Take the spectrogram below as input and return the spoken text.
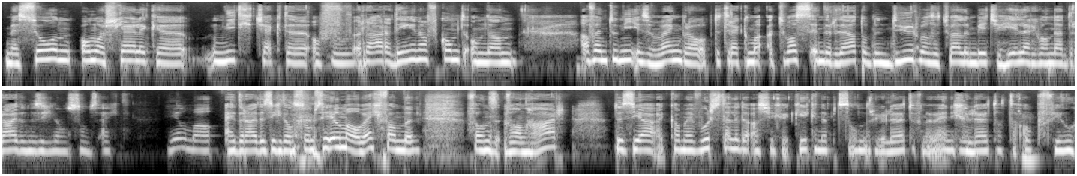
met zo'n onwaarschijnlijke, niet gecheckte of mm. rare dingen afkomt, om dan af en toe niet in zijn wenkbrauw op te trekken. Maar het was inderdaad, op den duur was het wel een beetje heel erg, want hij draaide zich dan soms echt helemaal... Hij draaide zich dan soms helemaal weg van, de, van, van haar. Dus ja, ik kan me voorstellen dat als je gekeken hebt zonder geluid of met weinig geluid, dat dat opviel.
